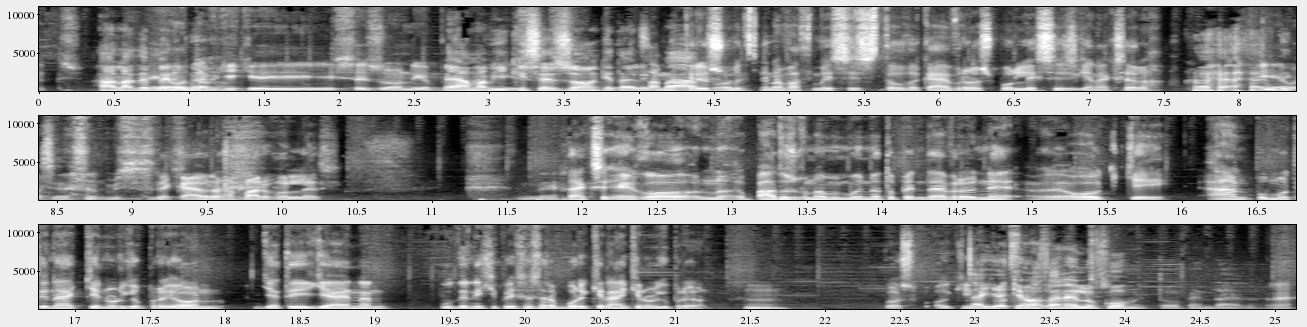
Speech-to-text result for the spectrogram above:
Εντάξει. Αλλά δεν Ναι, περιμένω. όταν βγήκε η σεζόν η Ε, επόμενη. άμα βγήκε η σεζόν και τα λοιπά. Θα μετρήσουμε ωραία. τις αναβαθμίσεις στο 10 ευρώ ως πωλήσεις για να ξέρω. Ε, Δεν όχι, ξέρω. δεν νομίζω. 10 ευρώ θα πάρω πολλές. Ναι. Εντάξει, εγώ νο- πάντως γνώμη μου είναι ότι το 50 ευρώ είναι ε, ok. Αν πούμε ότι είναι ένα καινούριο προϊόν, γιατί για έναν που δεν έχει PS4 μπορεί και να είναι καινούριο προϊόν. Μμ. Πώς, okay, Ναι, για εκείνο το θα είναι παίξω. λουκούμι το 50 ευρώ. Ε.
